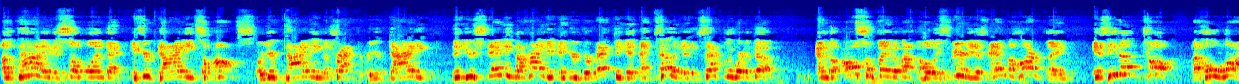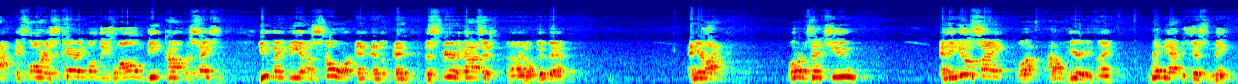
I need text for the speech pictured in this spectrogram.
A guide is someone that, if you're guiding some ox, or you're guiding a tractor, or you're guiding, then you're standing behind it and you're directing it and telling it exactly where to go. And the awesome thing about the Holy Spirit is, and the hard thing, is He doesn't talk a whole lot as far as carrying on these long, deep conversations. You may be in a store and, and, the, and the Spirit of God says, uh, don't do that. And you're like, Lord, was that you? And then you'll say, well, I don't hear anything. Maybe that was just me.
